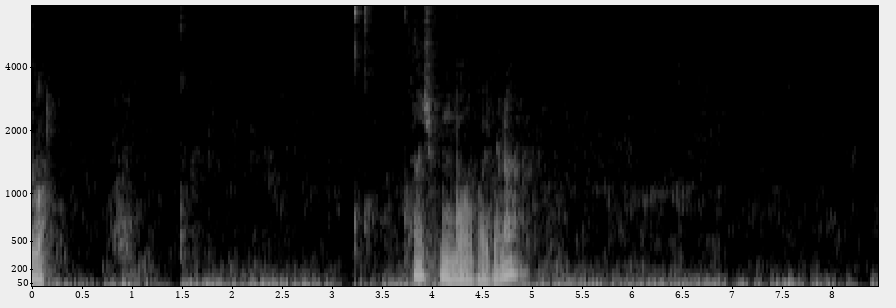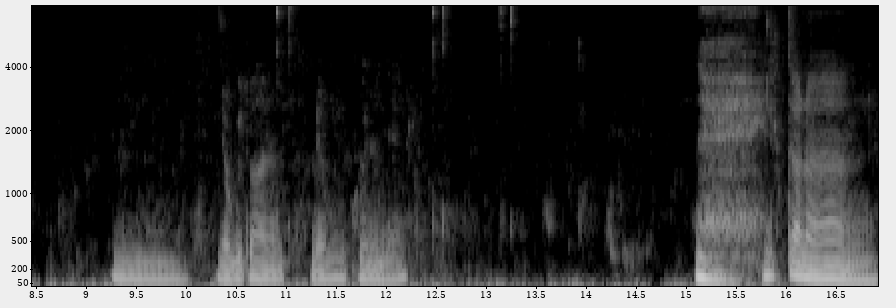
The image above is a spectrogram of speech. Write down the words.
이거. 30분 먹어봐야 되나? 음, 여기도 하는 매물이 보이는데. 네, 일단은,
